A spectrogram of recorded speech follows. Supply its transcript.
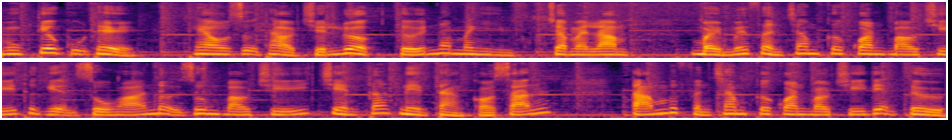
mục tiêu cụ thể, theo dự thảo chiến lược tới năm 2025, 70% cơ quan báo chí thực hiện số hóa nội dung báo chí trên các nền tảng có sẵn, 80% cơ quan báo chí điện tử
